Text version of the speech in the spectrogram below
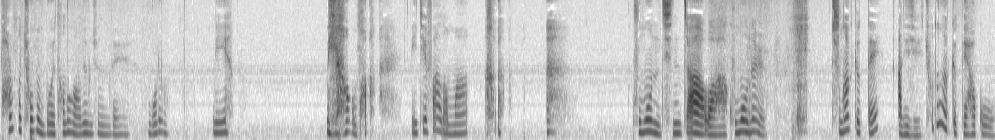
발음만 좋으면 뭐해 단어가 안 외워지는데 머리가 니 니야 엄마 니지팔 엄마 구몬 진짜 와 구몬을 중학교 때 아니지 초등학교 때 하고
